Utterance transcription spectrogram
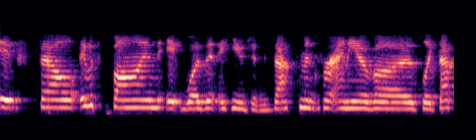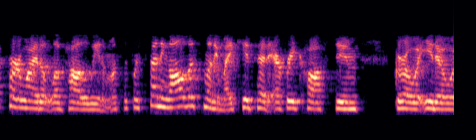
it felt it was fun. It wasn't a huge investment for any of us. Like that's part of why I don't love Halloween. I'm like, we're spending all this money. My kids had every costume grow it, you know,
